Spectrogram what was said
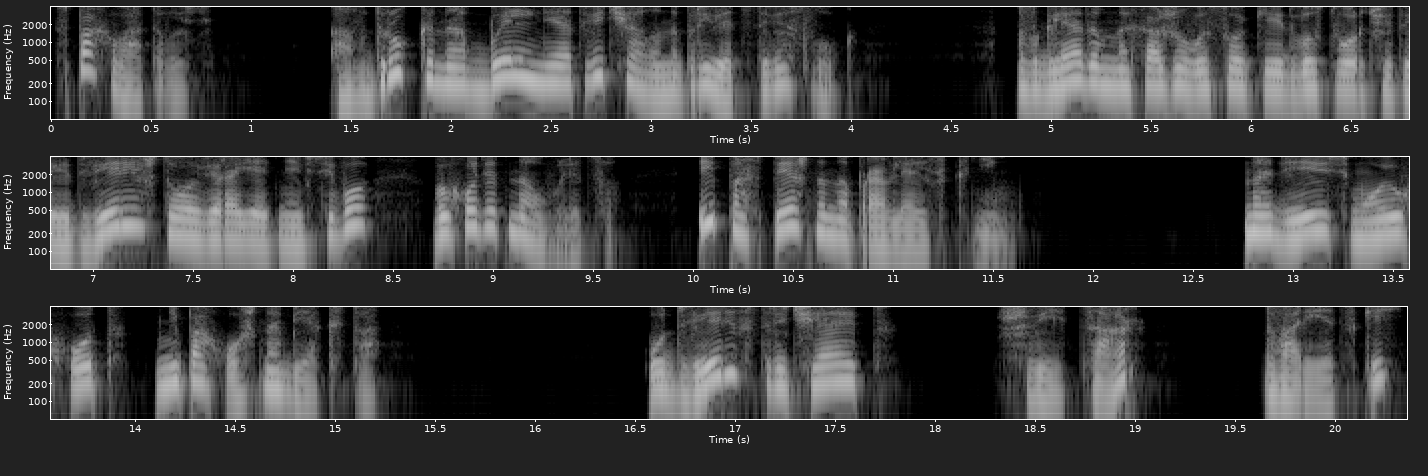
спохватываюсь. А вдруг Аннабель не отвечала на приветствие слуг? Взглядом нахожу высокие двустворчатые двери, что, вероятнее всего, выходят на улицу, и поспешно направляюсь к ним. Надеюсь, мой уход не похож на бегство. У двери встречает швейцар, дворецкий,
